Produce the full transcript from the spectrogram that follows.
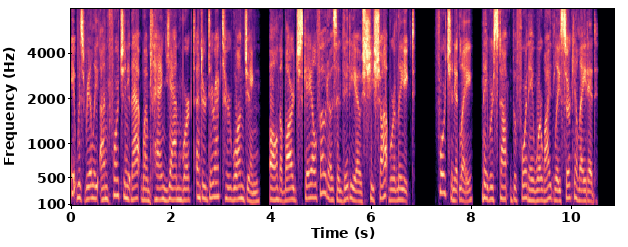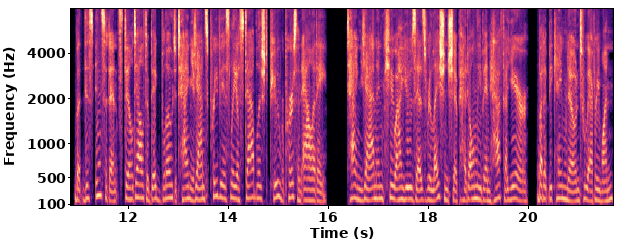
It was really unfortunate that when Tang Yan worked under director Wang Jing, all the large-scale photos and videos she shot were leaked. Fortunately, they were stopped before they were widely circulated. But this incident still dealt a big blow to Tang Yan's previously established pure personality. Tang Yan and Qiuzu's relationship had only been half a year, but it became known to everyone,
